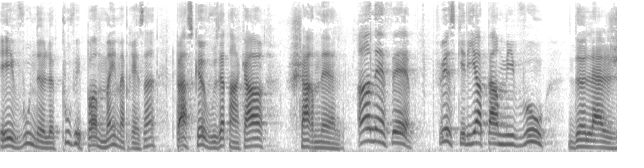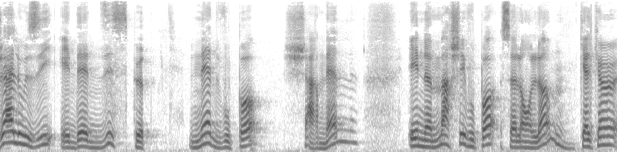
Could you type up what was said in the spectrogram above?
et vous ne le pouvez pas même à présent parce que vous êtes encore charnel. En effet, puisqu'il y a parmi vous de la jalousie et des disputes, n'êtes-vous pas charnel? Et ne marchez-vous pas selon l'homme? Quelqu'un,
